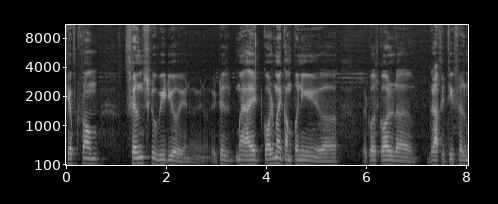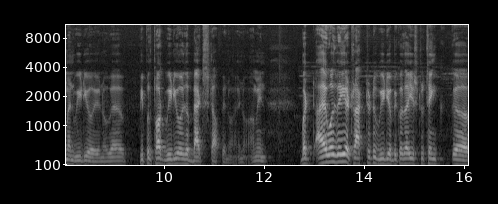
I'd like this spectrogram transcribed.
shift from films to video, you know, you know. It is my I had called my company. Uh, it was called Graffiti Film and Video, you know, where people thought video is a bad stuff, you know, you know. I mean, but I was very attracted to video because I used to think uh,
